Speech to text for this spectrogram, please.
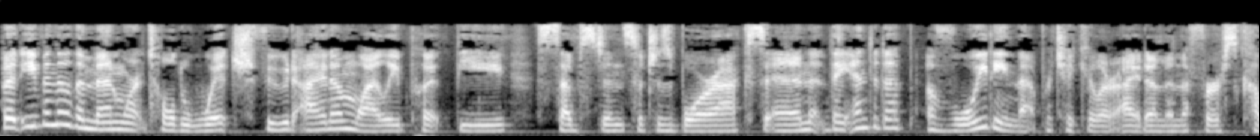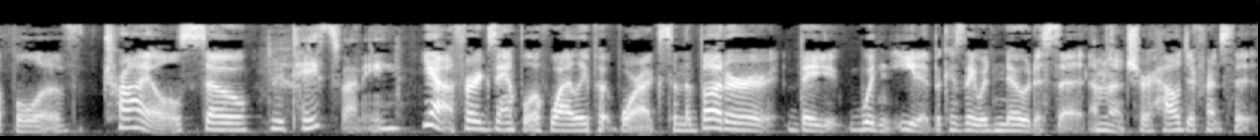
But even though the men weren't told which food item Wiley put the substance such as borax in, they ended up avoiding that particular item in the first couple of trials. So it tastes funny. Yeah, for example, if Wiley put borax in the butter, they wouldn't eat it because they would notice it. I'm not sure how different the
